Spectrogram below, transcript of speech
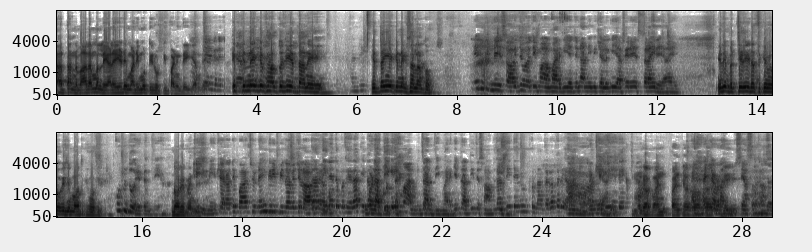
ਆ ਧੰਨਵਾਦ ਆ ਮਹੱਲੇ ਵਾਲੇ ਜਿਹੜੇ ਮਾੜੀ ਮੋਟੀ ਰੋਟੀ ਪਾਣੀ ਦੇਈ ਜਾਂਦੇ ਆ। ਇਹ ਕਿੰਨੇ ਕੁ ਸਾਲ ਤੋਂ ਜੀ ਇਦਾਂ ਨੇ ਇਹ? ਹਾਂਜੀ। ਇਦਾਂ ਹੀ ਹੈ ਕਿੰਨੇ ਕੁ ਸਾਲਾਂ ਤੋਂ? ਇਹਨੂੰ ਕਿੰਨੇ ਸਾਲ ਜੋ ਇਹਦੀ ਮਾਂ ਮਰ ਗਈ ਹੈ ਜਨਾਨੀ ਵੀ ਚਲ ਗਈ ਆ ਫਿਰ ਇਸ ਤਰ੍ਹਾਂ ਹੀ ਰਿਹਾ ਏ ਇਹਦੇ ਬੱਚੇ ਦੀ ਡੈਥ ਕਿਵੇਂ ਹੋ ਗਈ ਸੀ? ਮੌਤ ਕਿਵੇਂ ਹੋ ਗਈ ਉਹਨੂੰ ਦੋਰੇ ਪੈਂਦੇ ਹਨ ਦੌਰੇ ਪੈਂਦੇ ਸੀ। ਠੀਕ ਨਹੀਂ ਵਿਚਾਰਾ ਤੇ ਬਾਅਦ ਚ ਨਹੀਂ ਗਰੀਬੀ ਦਾ ਵਿੱਚ ਲਾ ਦਾਦੀ ਨੇ ਤੇ ਬਥੇਰਾ ਕੀਤਾ ਬੜਾ ਦਾਦੀ। ਗਈ ਮਾਨ ਵਿੱਚ। ਦਾਦੀ ਮਰ ਗਈ ਦਾਦੀ ਤੇ ਸਾਂਭਦੀ ਦਾਦੀ ਤੈਨੂੰ ਫੁੱਲਾਂ ਤਰ੍ਹਾਂ ਤਰਿਆ ਹਾਂ, ਰੱਖਿਆ ਸੀ। ਤੇ ਮੁੰਡਾ ਪੰਜ ਪੰਜ ਚਾਰ ਸਾਲ ਹੈ ਦਾ ਜਵੜਾ ਸੀ। ਸਿਆਸਤ ਦਾ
